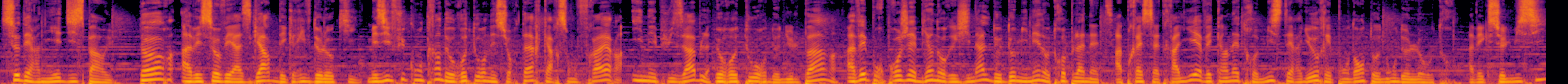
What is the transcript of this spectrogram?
ce dernier disparut. Thor avait sauvé Asgard des griffes de Loki, mais il fut contraint de retourner sur Terre car son frère, inépuisable, de retour de nulle part, avait pour projet bien original de dominer notre planète, après s'être allié avec un être mystérieux répondant au nom de l'autre. Avec celui-ci,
